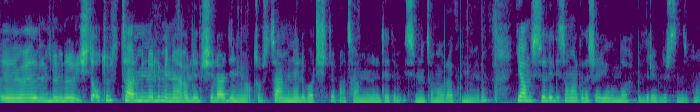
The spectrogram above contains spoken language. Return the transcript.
e, işte otobüs terminali mi ne öyle bir şeyler deniyor. Otobüs terminali var işte. Ben terminali dedim. İsmini tam olarak bilmiyorum. Yanlış söylediysem arkadaşlar yolunda bildirebilirsiniz bana.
